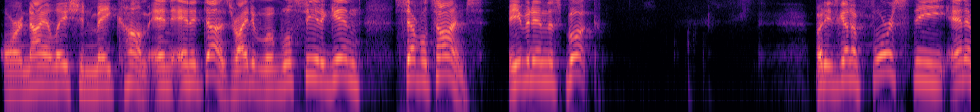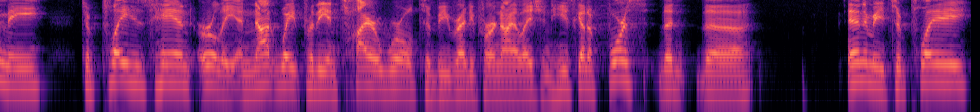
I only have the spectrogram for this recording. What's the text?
or annihilation may come. And and it does, right? We'll see it again several times, even in this book. But he's going to force the enemy to play his hand early and not wait for the entire world to be ready for annihilation. He's going to force the the enemy to play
